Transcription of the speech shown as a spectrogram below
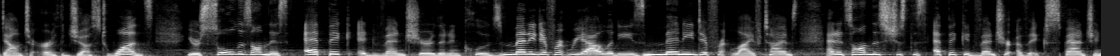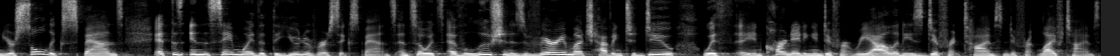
down to earth just once. Your soul is on this epic adventure that includes many different realities, many different lifetimes, and it's on this just this epic adventure of expansion. Your soul expands the, in the same way that the universe expands. And so its evolution is very much having to do with incarnating in different realities, different times, and different lifetimes.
